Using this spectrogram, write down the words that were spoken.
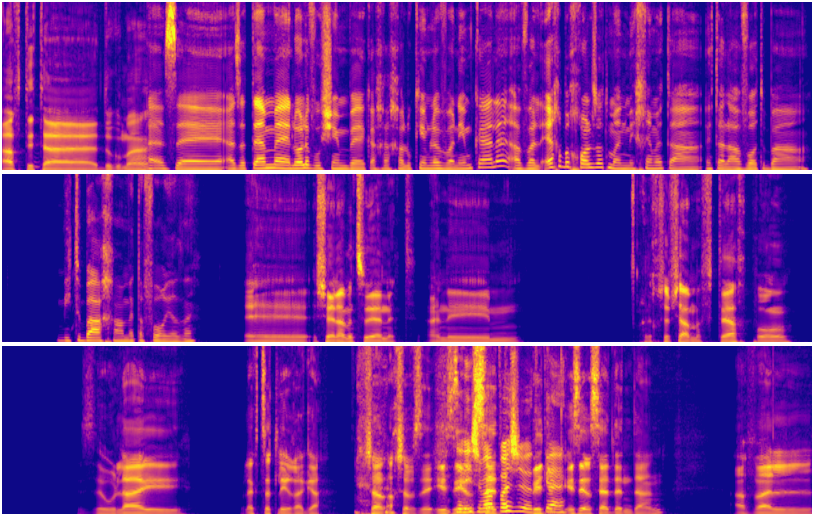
אהבתי את הדוגמה. אז, אה, אז אתם אה, לא לבושים בככה חלוקים לבנים כאלה, אבל איך בכל זאת מנמיכים את, ה, את הלהבות במטבח המטאפורי הזה? אה, שאלה מצוינת. אני, אני חושב שהמפתח פה זה אולי, אולי קצת להירגע. עכשיו, עכשיו זה easier said, פשוט, בדיוק, כן. easier said than done, אבל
